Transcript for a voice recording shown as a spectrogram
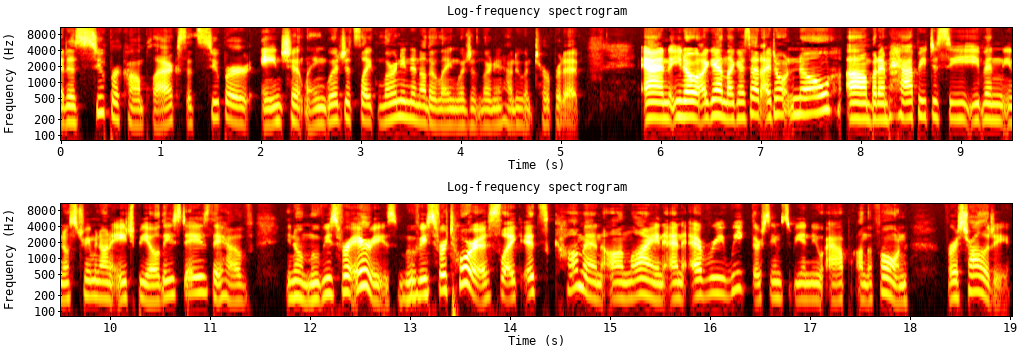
It is super complex. It's super ancient language. It's like learning another language and learning how to interpret it and you know again like i said i don't know um, but i'm happy to see even you know streaming on hbo these days they have you know movies for aries movies for taurus like it's coming online and every week there seems to be a new app on the phone for astrology.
